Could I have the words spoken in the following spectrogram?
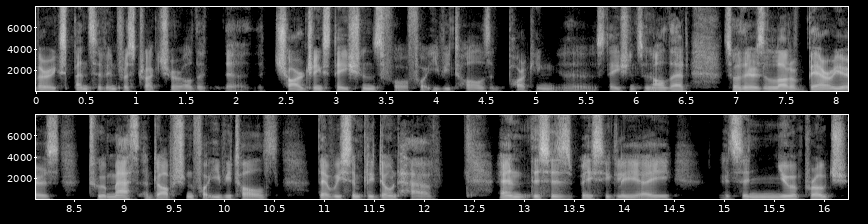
very expensive infrastructure all the, the, the charging stations for for eVTOLs and parking uh, stations and all that. So there's a lot of barriers to a mass adoption for eVTOLs that we simply don't have. And this is basically a it's a new approach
